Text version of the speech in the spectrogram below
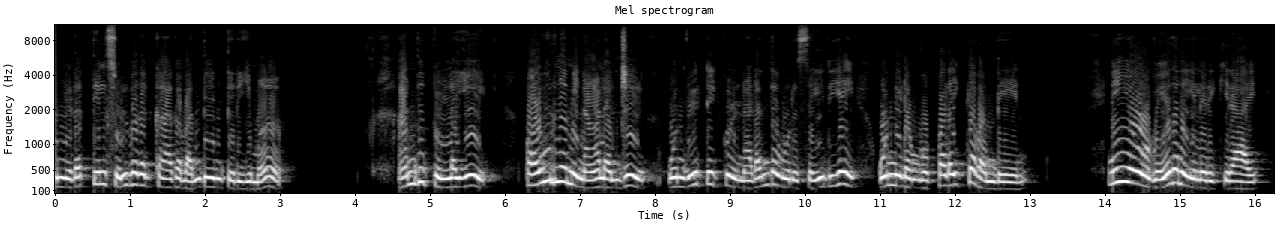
உன்னிடத்தில் சொல்வதற்காக வந்தேன் தெரியுமா? அன்பு பிள்ளையே பௌர்ணமி நாளன்று உன் வீட்டிற்குள் நடந்த ஒரு செய்தியை உன்னிடம் ஒப்படைக்க வந்தேன். நீயோ வேதனையில் இருக்கிறாய்.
